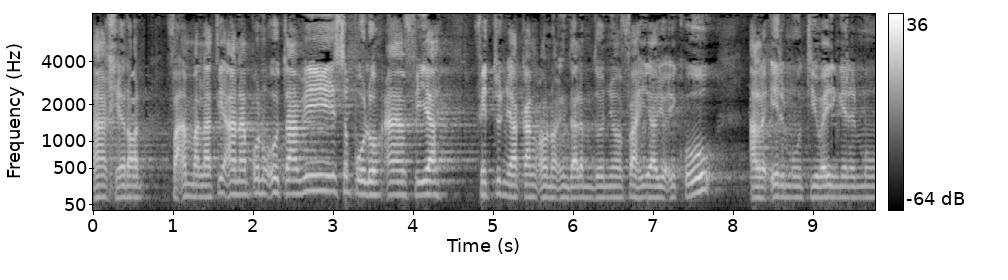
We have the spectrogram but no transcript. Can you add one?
akhirat fa amalati anapun utawi sepuluh afiyah fitunya kang ono ing dalam dunia fahiya iku al ilmu diwai ilmu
